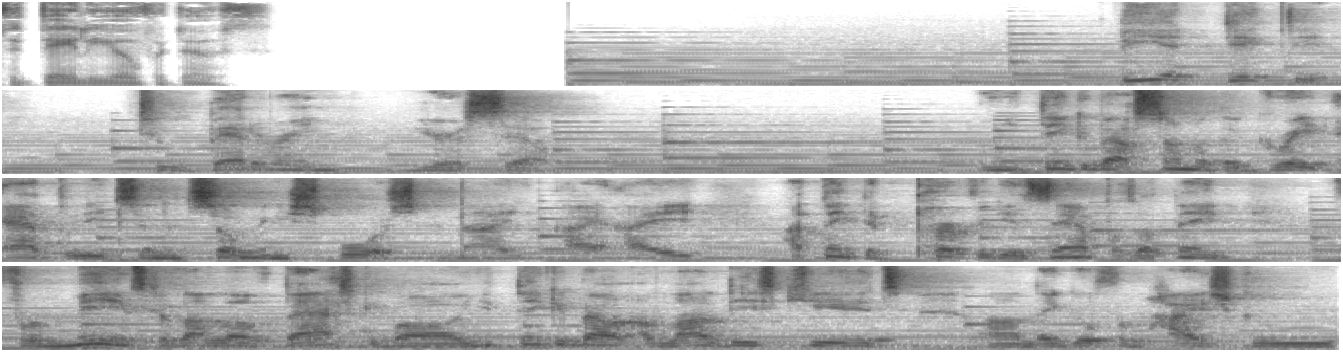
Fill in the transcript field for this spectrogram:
to Daily Overdose. Be addicted to bettering yourself. When you think about some of the great athletes and in so many sports, and I, I, I, I think the perfect examples, I think for me, it's because I love basketball. You think about a lot of these kids, um, they go from high school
